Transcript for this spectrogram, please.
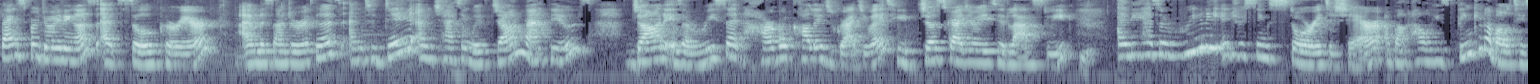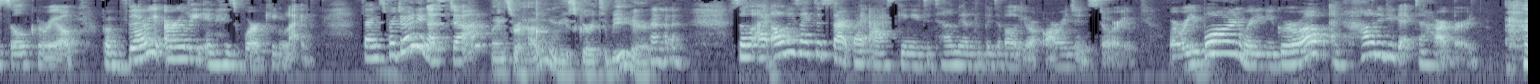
Thanks for joining us at Soul Career. I'm Lysandra Ricketts, and today I'm chatting with John Matthews. John is a recent Harvard College graduate. He just graduated last week, Yeah. and he has a really interesting story to share about how he's thinking about his soul career from very early in his working life. Thanks for joining us, John. Thanks for having me. It's great to be here. So, I always like to start by asking you to tell me a little bit about your origin story. Where were you born? Where did you grow up? And how did you get to Harvard?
